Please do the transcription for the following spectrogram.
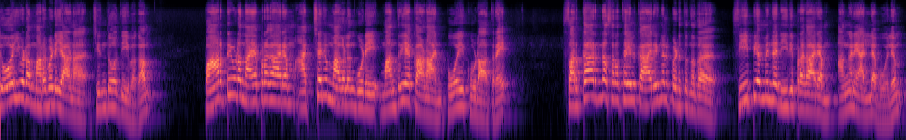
ജോയിയുടെ മറുപടിയാണ് ചിന്തോദ്ദീപകം പാർട്ടിയുടെ നയപ്രകാരം അച്ഛനും മകളും കൂടി മന്ത്രിയെ കാണാൻ പോയി കൂടാത്രേ സർക്കാരിന്റെ ശ്രദ്ധയിൽ കാര്യങ്ങൾ പെടുത്തുന്നത് സി പി എമ്മിന്റെ രീതി പ്രകാരം അങ്ങനെയല്ല പോലും.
